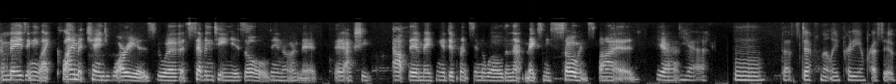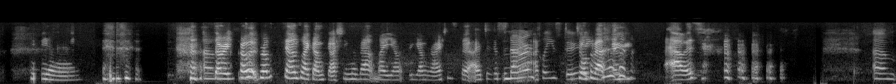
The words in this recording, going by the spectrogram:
amazing like climate change warriors who are 17 years old, you know, and they're, they're actually out there making a difference in the world. And that makes me so inspired. Yeah. Yeah. Mm that's definitely pretty impressive. Yeah. um, Sorry, probably, probably sounds like I'm gushing about my young the young writers, but I just no, uh, please do talk about them hours. um,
